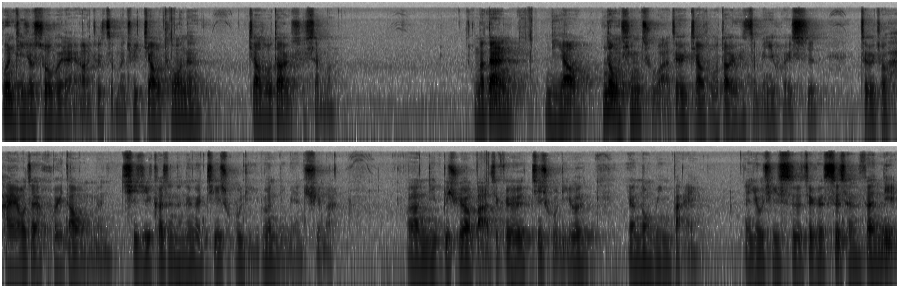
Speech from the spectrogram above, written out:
问题就说回来啊，就怎么去交托呢？交托到底是什么？那当然你要弄清楚啊，这个交托到底是怎么一回事，这个就还要再回到我们奇迹课程的那个基础理论里面去嘛。那你必须要把这个基础理论要弄明白，那尤其是这个四层分裂，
